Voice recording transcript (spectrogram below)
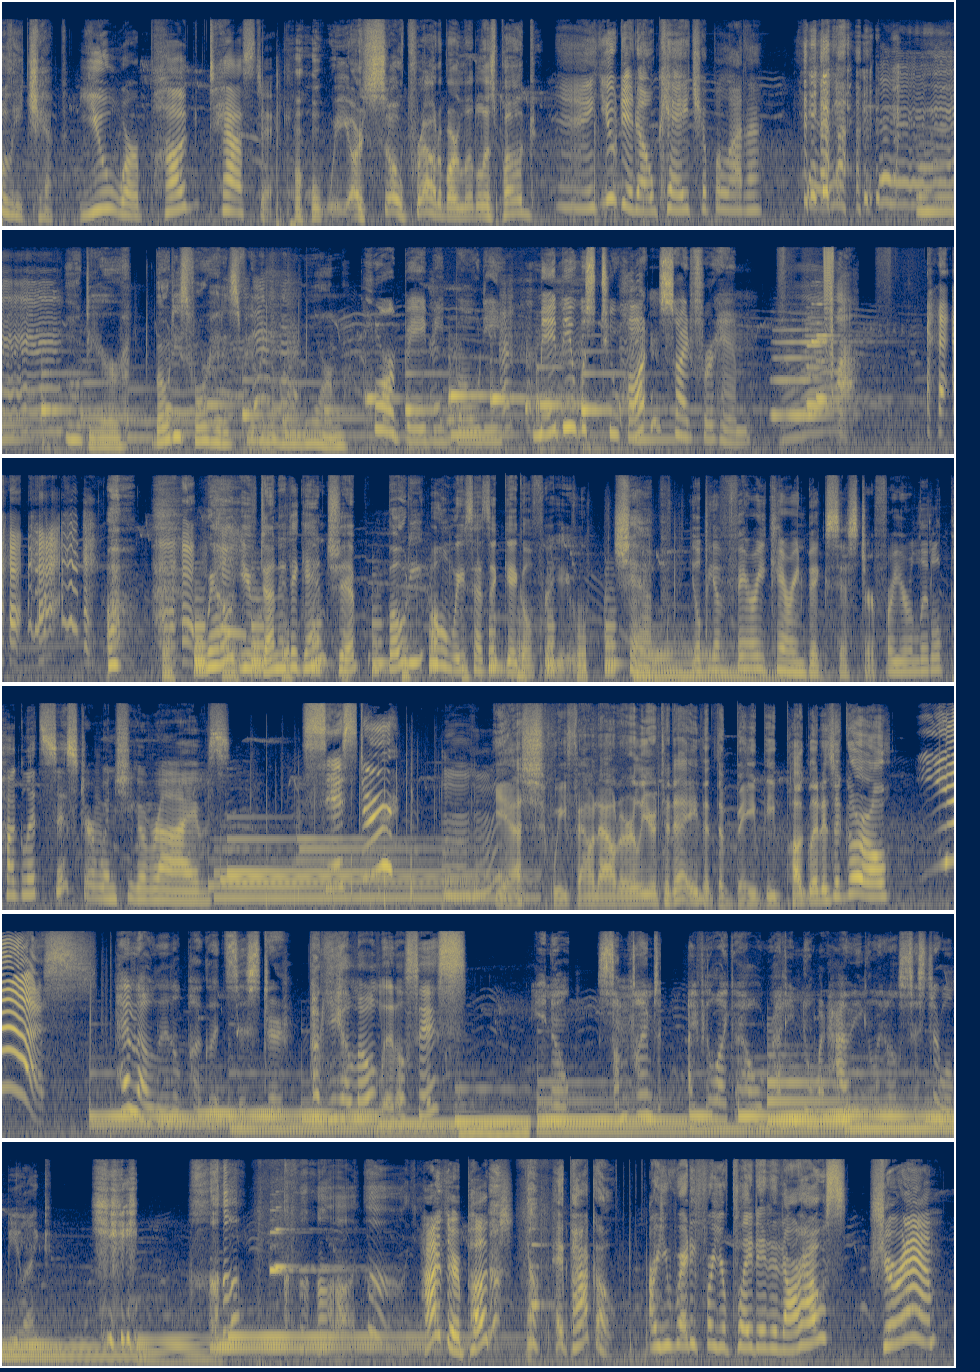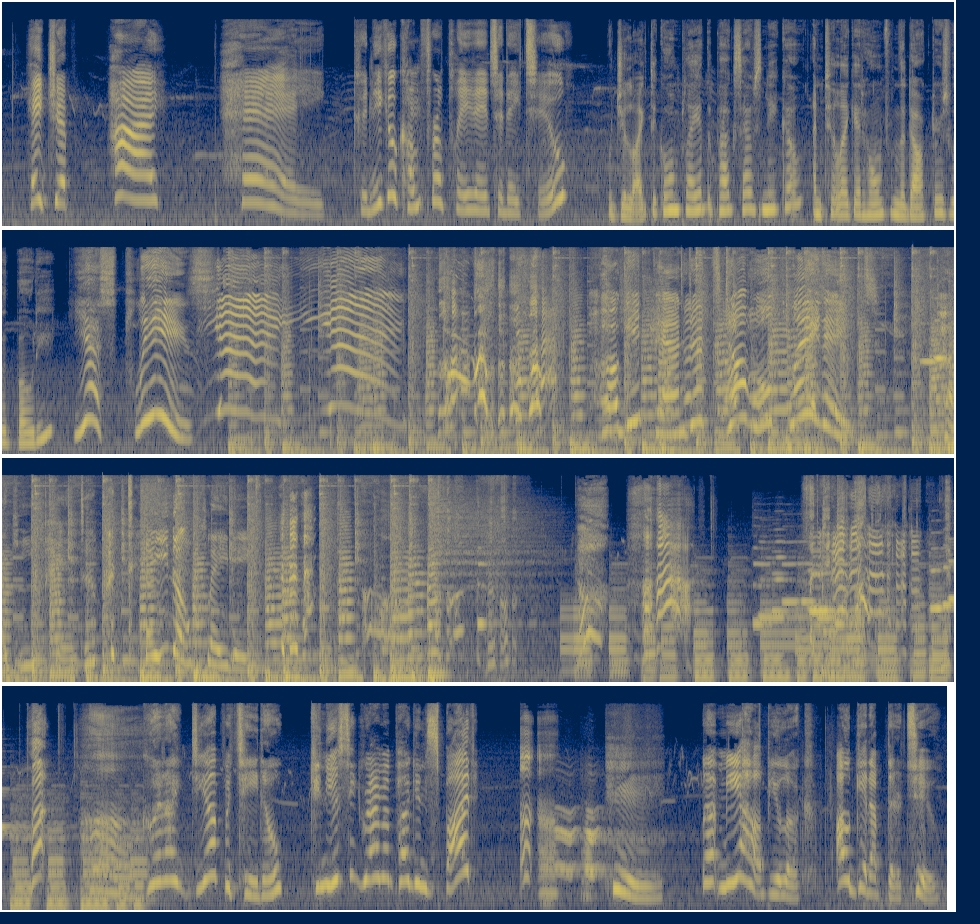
Truly, Chip, you were pug-tastic. Oh, we are so proud of our littlest pug. Eh, you did okay, Chipolata. Oh dear. Bodie's forehead is feeling a little warm. Poor baby Bodie. Maybe it was too hot inside for him. Well, you've done it again, Chip. Bodie always has a giggle for you. Chip, you'll be a very caring big sister for your little puglet sister when she arrives. Sister? Mhm. Yes, we found out earlier today that the baby puglet is a girl. Yes! Hello, little puglet sister. Puggy, hello, little sis. You know, sometimes I feel like I already know what having a little sister will be like. Hi there, pugs. hey, Paco. Are you ready for your play date at our house? Sure am. Hey, Chip. Hi. Hey, could Nico come for a play date today too? Would you like to go and play at the pug's house, Nico, until I get home from the doctor's with Bodie? Yes, please. Yay! Yay! Good idea, Potato. Can you see Grandma Pug and Spud? Uh-uh. Hmm. Let me help you look. I'll get up there too.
